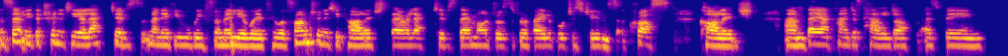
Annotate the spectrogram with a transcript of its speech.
And certainly the Trinity electives, many of you will be familiar with who are from Trinity College, their electives, their modules that are available to students across college, um, they are kind of held up as being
